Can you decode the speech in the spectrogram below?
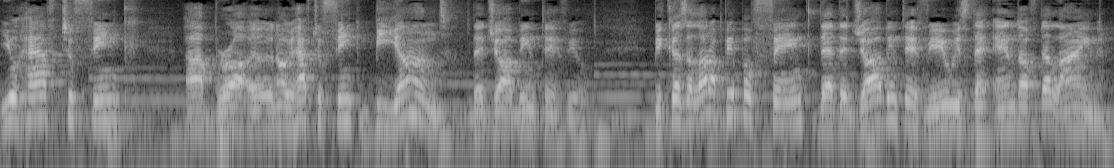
you have to think abroad, uh, you know, you have to think beyond the job interview. Because a lot of people think that the job interview is the end of the line.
